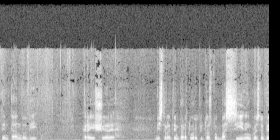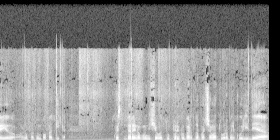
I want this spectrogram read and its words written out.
tentando di crescere. Visto le temperature piuttosto bassine in questo periodo, hanno fatto un po' fatica questo terreno, come dicevo, è tutto ricoperto da pacciamatura, per cui l'idea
